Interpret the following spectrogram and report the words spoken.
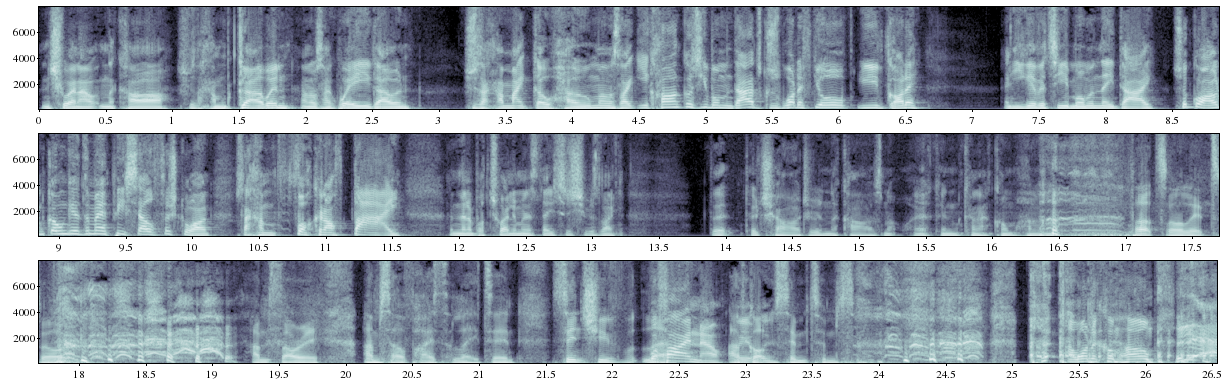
And she went out in the car. She was like, I'm going. And I was like, Where are you going? She was like, I might go home. I was like, You can't go to your mum and dad's because what if you're you've got it? And you give it to your mum and they die. So go on, go and give them a piece selfish, go on. It's like I'm fucking off, bye. And then about twenty minutes later she was like, The the charger in the car's not working. Can I come home? That's all it took. I'm sorry. I'm self isolating. Since you've left, we're fine now. I've We- got we- symptoms. I want to come home. Yeah.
